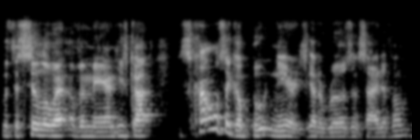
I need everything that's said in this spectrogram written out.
with the silhouette of a man. He's got it's kind of almost like a boutonniere. He's got a rose inside of him.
